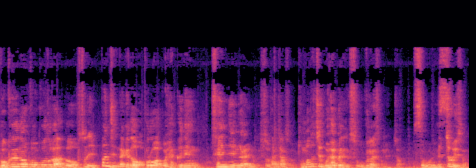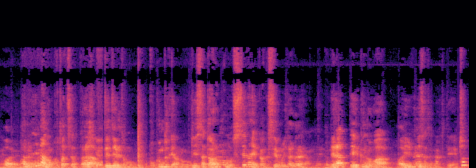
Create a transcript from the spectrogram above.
僕の高校とかだと、普通の一般人だけど、フォロワー500年、1000人ぐらいいる人がいたんですよ。友達500人ってすごくないですか？めっちゃ。すごいめっちゃ多いですよね。はい多分今の子たちだったら確かに全然いると思う。僕の時あの、インスタダウンロードしてない学生もいたぐらいなんで、狙っていくのは、はいインフルエンサーじゃなくて、ちょっ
